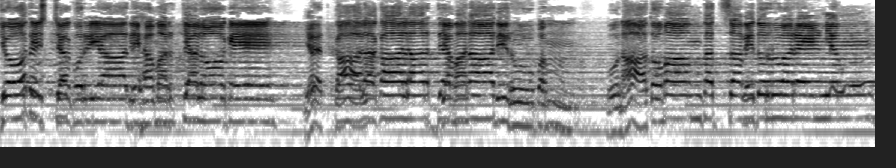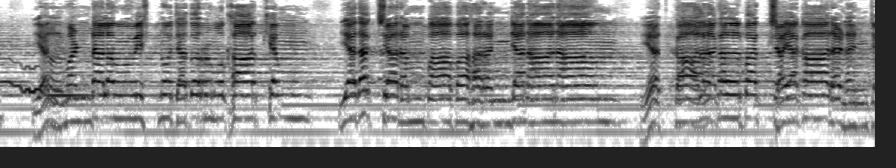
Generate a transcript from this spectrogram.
ज्योतिश्च कुर्यादिहमर्त्यलोके। यत्कालकालाद्यमनादिरूपम्। पुनातु माम् तत्सवितुर्वरेण्यम् यल्मण्डलम् विष्णुचतुर्मुखाख्यम्। यदक्षरम् पापहरञ्जनानाम्। यत्कालकल्पक्षयकारणम् च।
